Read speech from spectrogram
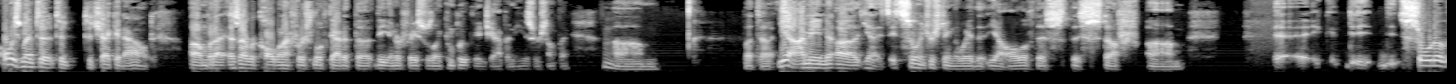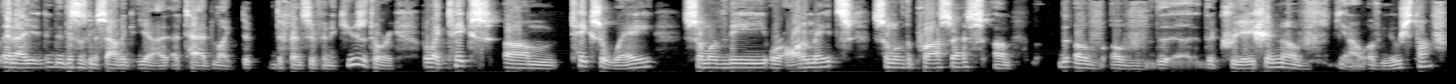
Always meant to, to, to check it out. Um, but I, as I recall, when I first looked at it, the, the interface was like completely Japanese or something. Hmm. Um, but, uh, yeah, I mean, uh, yeah, it's, it's so interesting the way that, yeah, all of this, this stuff, um, sort of, and I this is going to sound yeah a tad like de- defensive and accusatory, but like takes um, takes away some of the or automates some of the process um, of of the the creation of you know of new stuff.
